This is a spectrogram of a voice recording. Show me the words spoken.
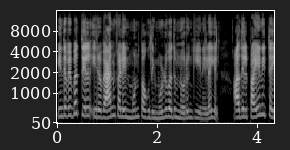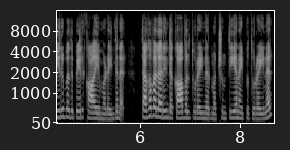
இந்த விபத்தில் இரு வேன்களின் முன்பகுதி முழுவதும் நொறுங்கிய நிலையில் அதில் பயணித்த இருபது பேர் காயமடைந்தனர். தகவல் அறிந்த காவல்துறையினர் மற்றும் தீயணைப்புத் துறையினர்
